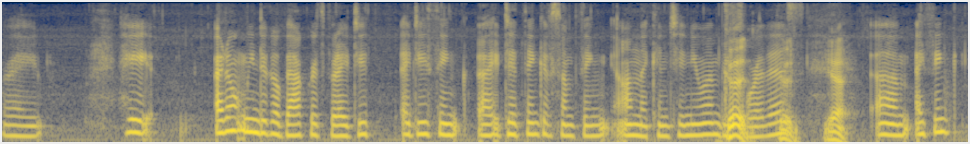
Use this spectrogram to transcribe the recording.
Right. Hey, I don't mean to go backwards, but I do. I do think I did think of something on the continuum good before this. good yeah Um, I think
